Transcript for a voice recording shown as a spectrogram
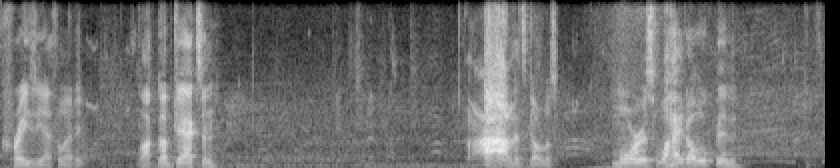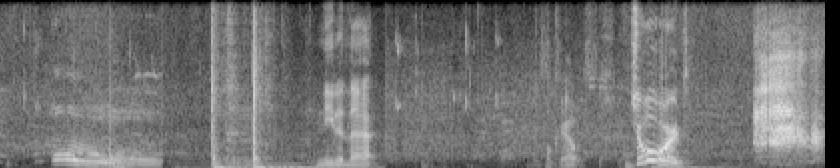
Crazy athletic. Lock up, Jackson. Ah, let's go. Let's. Morris wide open. Oh. Needed that. Okay. Oh. George! Ah!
